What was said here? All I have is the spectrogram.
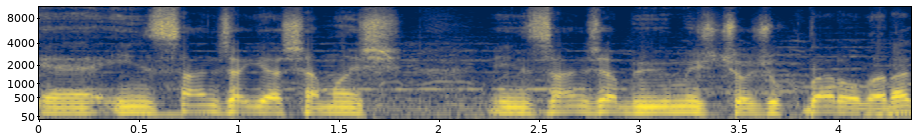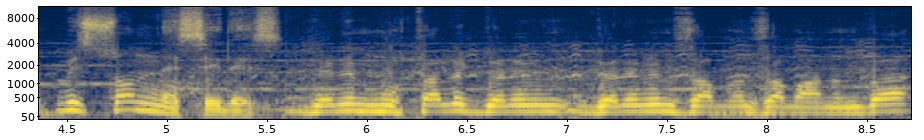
e, insanca yaşamış, insanca büyümüş çocuklar olarak biz son nesiliz. Benim muhtarlık dönemim, dönemim zam- zamanında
